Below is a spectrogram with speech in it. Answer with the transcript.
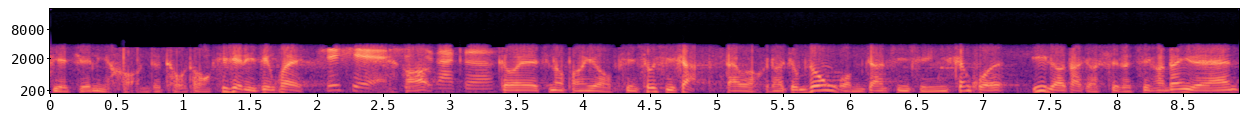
解决你好你的头痛。谢谢李静慧，谢谢，好谢谢大哥。各位听众朋友，先休息一下，待会儿回到节目中，我们将进行生活医疗大小事的健康单元。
